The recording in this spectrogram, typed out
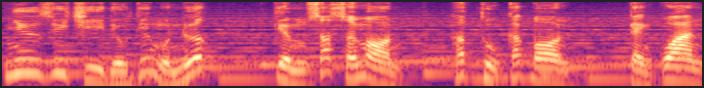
như duy trì điều tiết nguồn nước, kiểm soát xói mòn, hấp thụ carbon, cảnh quan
